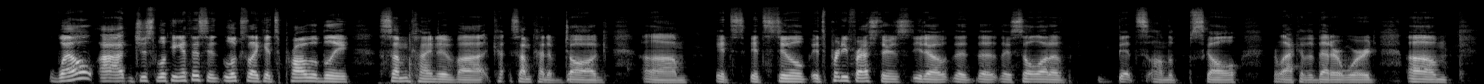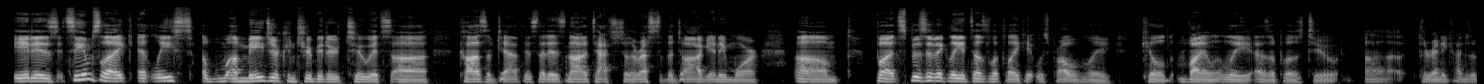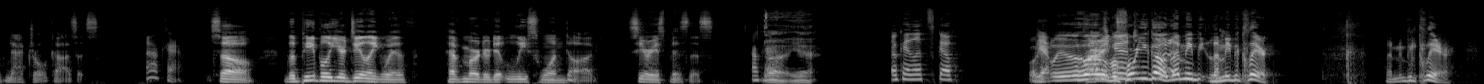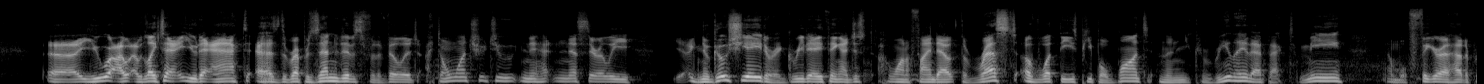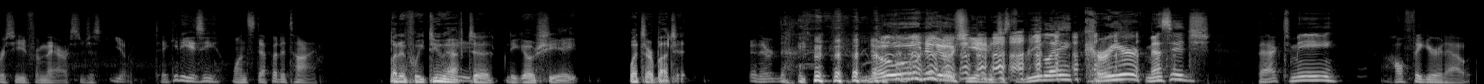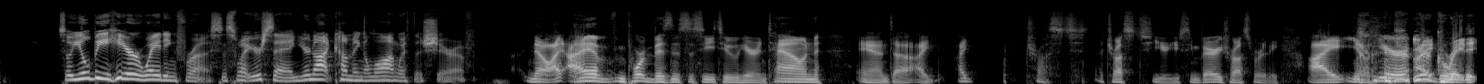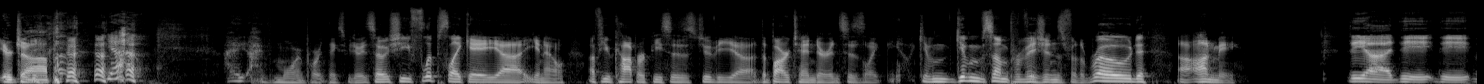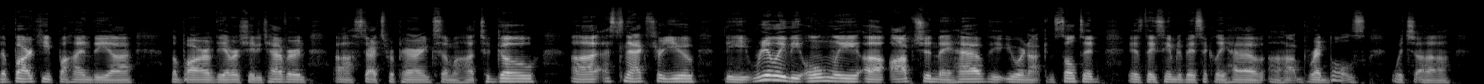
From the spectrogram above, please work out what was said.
well, uh, just looking at this, it looks like it's probably some kind of uh, some kind of dog. Um, it's it's still it's pretty fresh. There's you know the, the there's still a lot of bits on the skull, for lack of a better word. Um, it is. It seems like at least a, a major contributor to its uh, cause of death is that it's not attached to the rest of the dog anymore. Um, but specifically, it does look like it was probably killed violently as opposed to uh, through any kinds of natural causes. Okay. So the people you're dealing with have murdered at least one dog. Serious business. Okay. Oh yeah. Okay, let's go. Okay, Yeah. wait, wait, wait, Sounds before good. you go, let me be, let me be clear. Let me be clear. Uh, you, I, I would like to you to act as the representatives for the village. I don't want you to ne- necessarily uh, negotiate or agree to anything. I just I want to find out the rest of what these people want, and then you can relay that back to me, and we'll figure out how to proceed from there. So just you know, take it easy, one step at a time. But if we do have to negotiate, what's our budget? There, no negotiating. Just relay, courier, message back to me. I'll figure it out. So you'll be here waiting for us. That's what you're saying. You're not coming along with us, sheriff. No, I, I have important business to see to here in town, and uh, I I trust I trust you. You seem very trustworthy. I you know here You're I, great at your job. Yeah. I, I have more important things to be doing. So she flips like a uh, you know a few copper pieces to the uh, the bartender and says like you know give him give him some provisions for the road uh, on me. the uh the the the barkeep behind the uh the bar of the Ever Shady Tavern uh, starts preparing some to go snacks for you. The really the only option they have that you are not consulted is they seem to basically have bread bowls, which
